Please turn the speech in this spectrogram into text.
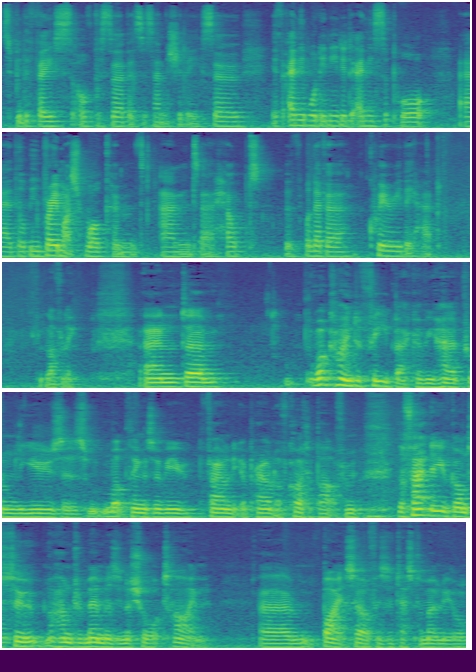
to be the face of the service, essentially. So if anybody needed any support, uh, they'll be very much welcomed and uh, helped with whatever query they had. Lovely. And um, what kind of feedback have you had from the users? What things have you found that you're proud of, quite apart from the fact that you've gone to 200 members in a short time? Um, by itself is a testimonial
